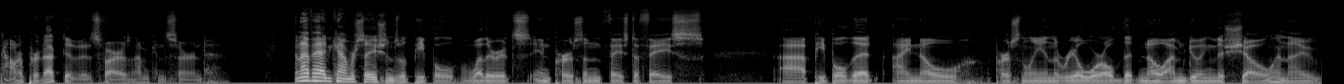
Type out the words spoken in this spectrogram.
counterproductive as far as I'm concerned. And I've had conversations with people, whether it's in person, face to face, people that I know personally in the real world that know I'm doing this show, and I've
